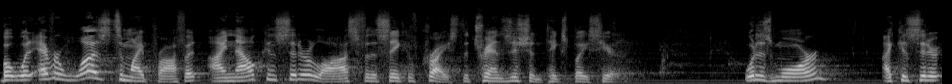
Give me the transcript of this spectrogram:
But whatever was to my profit, I now consider loss for the sake of Christ. The transition takes place here. What is more, I consider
